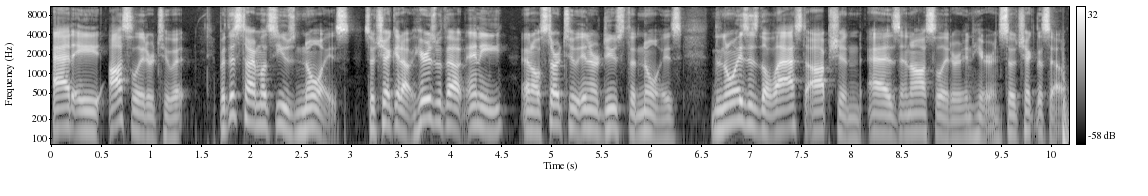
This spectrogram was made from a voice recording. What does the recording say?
add a oscillator to it but this time, let's use noise. So check it out. Here's without any, and I'll start to introduce the noise. The noise is the last option as an oscillator in here. And so check this out.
